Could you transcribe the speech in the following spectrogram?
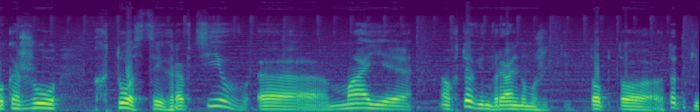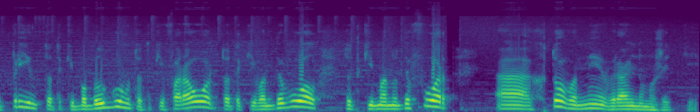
покажу, хто з цих гравців е, має, ну, хто він в реальному житті. Тобто, хто такий Принт, хто такий Баблгум, хто такий Фараон, хто такий Ван Девол, хто такий Ману Дефорт, а, хто вони в реальному житті.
